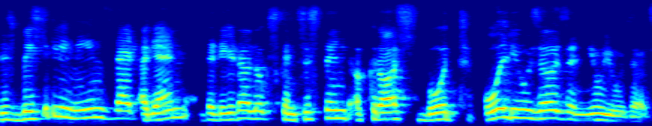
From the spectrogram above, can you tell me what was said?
This basically means that again, the data looks consistent across both old users and new users.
